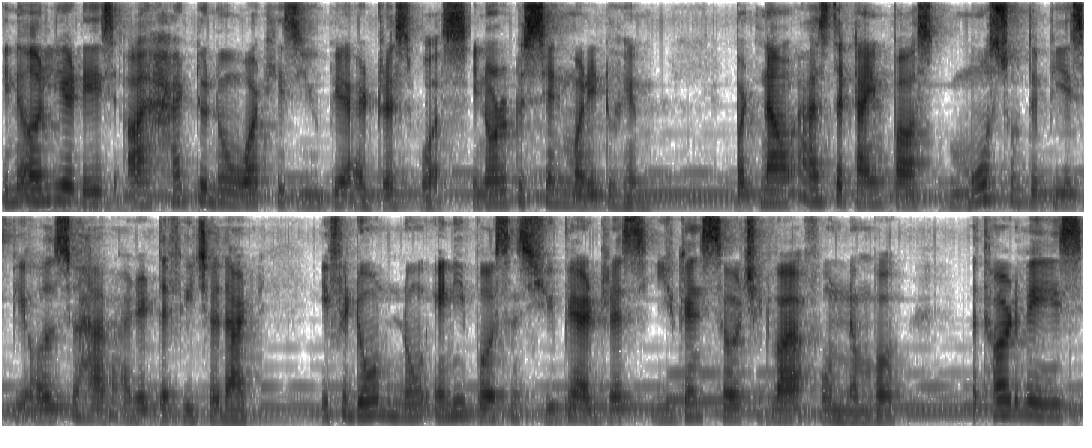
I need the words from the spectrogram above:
In earlier days, I had to know what his UPI address was in order to send money to him. But now as the time passed, most of the PSP also have added the feature that if you don't know any person's UPI address, you can search it via phone number. The third way is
